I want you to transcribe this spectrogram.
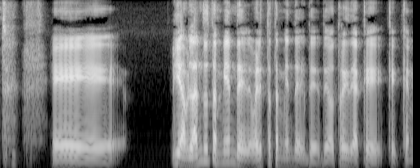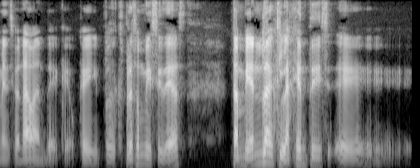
eh, y hablando también de, ahorita también de, de, otra idea que, que, mencionaban, de que, ok, pues expreso mis ideas. También la, la gente dice, eh,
